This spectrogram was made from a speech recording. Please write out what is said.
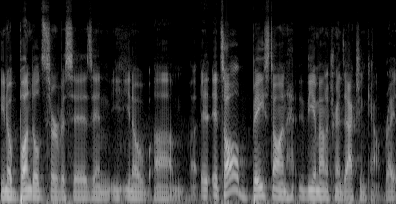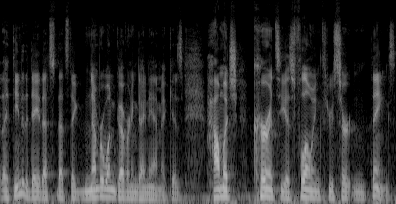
you know, bundled services, and you know, um, it, it's all based on the amount of transaction count, right? Like at the end of the day, that's that's the number one governing dynamic is how much currency is flowing through certain things.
